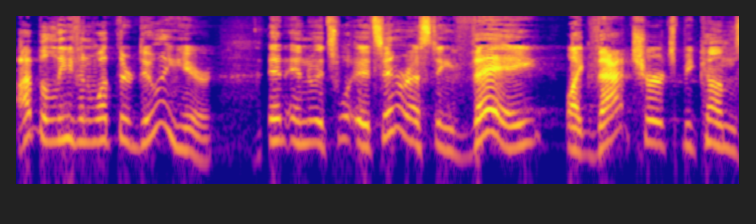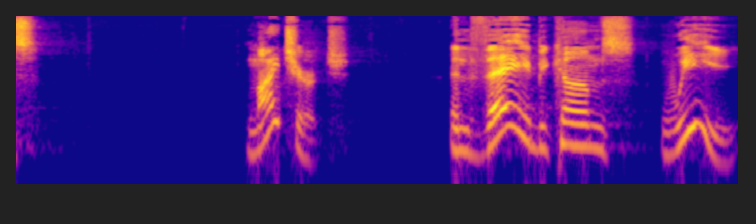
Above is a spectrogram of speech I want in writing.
I believe in what they're doing here. And, and it's, it's interesting, they, like that church, becomes my church. And they becomes we.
